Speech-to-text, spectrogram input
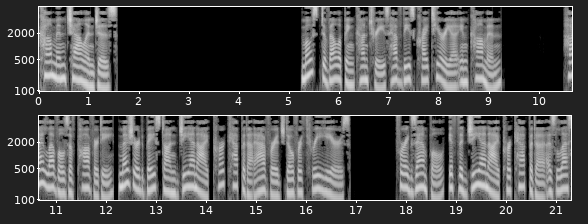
Common challenges Most developing countries have these criteria in common. High levels of poverty, measured based on GNI per capita averaged over three years. For example, if the GNI per capita is less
